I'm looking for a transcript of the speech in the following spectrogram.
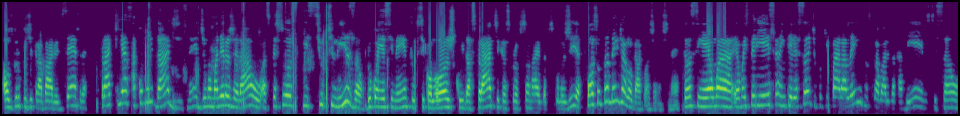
aos grupos de trabalho, etc., para que a, a comunidade, né, de uma maneira geral, as pessoas que se utilizam do conhecimento psicológico e das práticas profissionais da psicologia possam também dialogar dialogar com a gente, né? Então, assim, é uma, é uma experiência interessante, porque para além dos trabalhos acadêmicos que são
